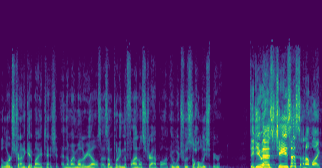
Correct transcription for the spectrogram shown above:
The Lord's trying to get my attention, and then my mother yells as I'm putting the final strap on, which was the Holy Spirit. Did you ask Jesus? And I'm like,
